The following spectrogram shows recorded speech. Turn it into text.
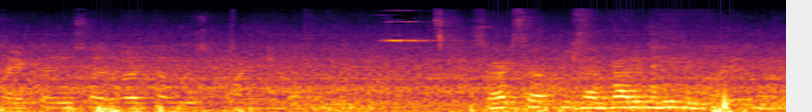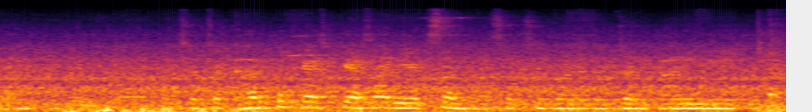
साइट का जो सर्वर था वो रिस्पॉन्ड नहीं कर रहा साइड से आपको जानकारी नहीं मिल पाई। अच्छा अच्छा घर पर कैसे कैसा रिएक्शन है सबसे पहले? जब जानकारी मिली तो।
